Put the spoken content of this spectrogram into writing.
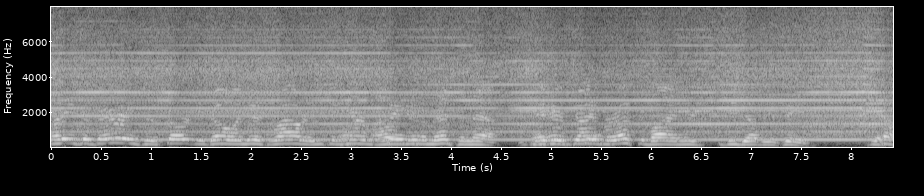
I think the bearings are starting to go in this router. You can hear them I was singing. going to mention that. Maybe it's time for us to buy a new DWP. Yeah.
